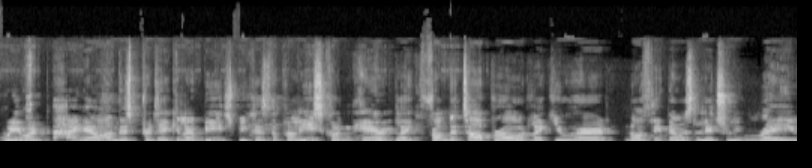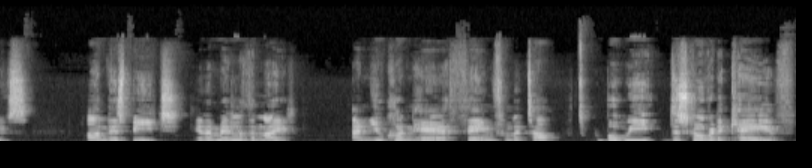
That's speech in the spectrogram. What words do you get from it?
we would hang out on this particular beach because the police couldn't hear, like from the top road, like you heard nothing. There was literally raves on this beach in the middle of the night and you couldn't hear a thing from the top. But we discovered a cave,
